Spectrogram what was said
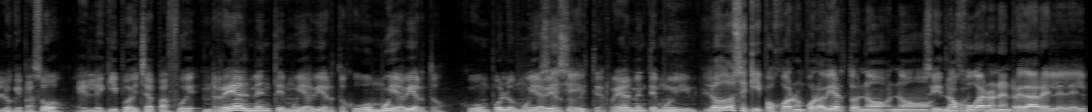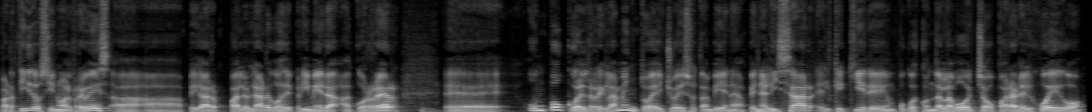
lo que pasó. El equipo de Chapa fue realmente muy abierto, jugó muy abierto, jugó un polo muy abierto, sí. ¿viste? Realmente muy... Los dos equipos jugaron polo abierto, no, no, Sí, no jugaron a enredar el, el- el partido, sino al revés, a, a pegar palos largos de primera, a correr. Eh, un poco el reglamento ha hecho eso también, a penalizar el que quiere un poco esconder la bocha o parar el juego,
